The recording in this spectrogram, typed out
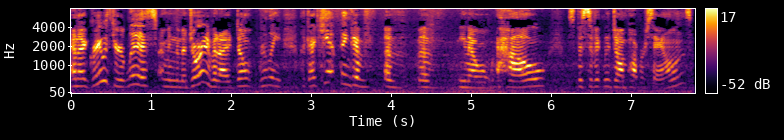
And i agree with your list. I mean the majority of it i don't really like i can't think of of, of you know how specifically john popper sounds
